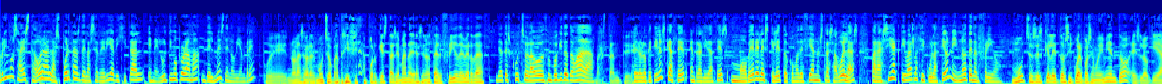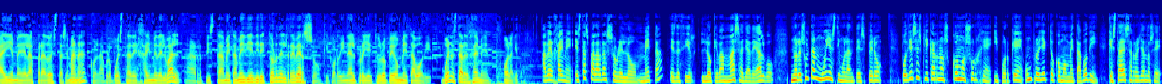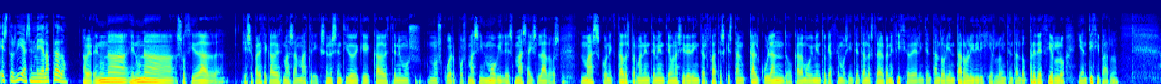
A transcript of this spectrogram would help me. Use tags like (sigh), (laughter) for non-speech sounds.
Abrimos a esta hora las puertas de la Serrería Digital en el último programa del mes de noviembre. Pues no las sabrás mucho, (laughs) Patricia, porque esta semana ya se nota el frío de verdad. Ya te escucho la voz un poquito tomada. Bastante. Pero lo que tienes que hacer en realidad es mover el esqueleto, como decían nuestras abuelas, para así activar la circulación y no tener frío. Muchos esqueletos y cuerpos en movimiento es lo que hay en Medialab Prado esta semana, con la propuesta de Jaime Del Val, artista metamedia y director del Reverso, que coordina el proyecto europeo Metabody. Buenas tardes, Jaime. Hola, ¿qué tal? A ver, Jaime, estas palabras sobre lo meta, es decir, lo que va más allá de algo, nos resultan muy estimulantes, pero ¿podrías explicarnos cómo surge y por qué un proyecto como Metabody, que está desarrollándose estos días en Medialab Prado? A ver, en una, en una sociedad que se parece cada vez más a Matrix, en el sentido de que cada vez tenemos unos cuerpos más inmóviles, más aislados, más conectados permanentemente a una serie de interfaces que están calculando cada movimiento que hacemos, intentando extraer beneficio de él, intentando orientarlo y dirigirlo, intentando predecirlo y anticiparlo,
